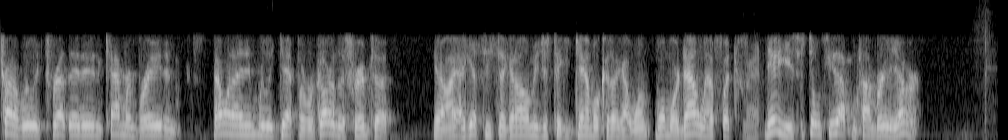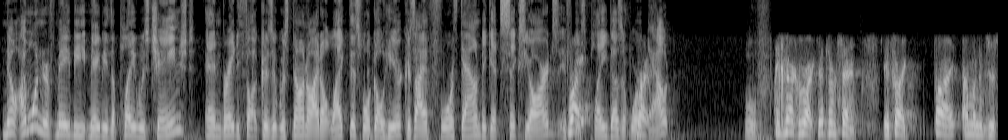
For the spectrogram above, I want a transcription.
Trying to really thread that in, Cameron Brate, and that one I didn't really get. But regardless, for him to, you know, I, I guess he's thinking, oh, let me just take a gamble because I got one one more down left. But yeah, you just don't see that from Tom Brady ever. No, I'm wondering if maybe maybe the play was changed and Brady thought because it was no, no, I don't like this. We'll go here because I have fourth down to get six yards. If Right. this play doesn't work Right. out, oof. Exactly right. That's what I'm saying. It's like, all right, I'm going to just,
